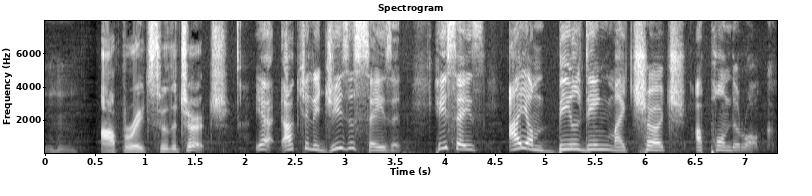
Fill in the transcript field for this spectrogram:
mm-hmm. operates through the church. Yeah, actually, Jesus says it. He says, I am building my church upon the rock.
